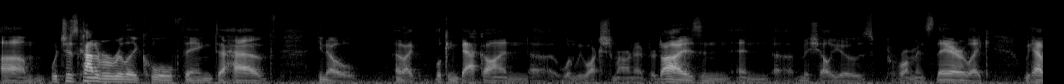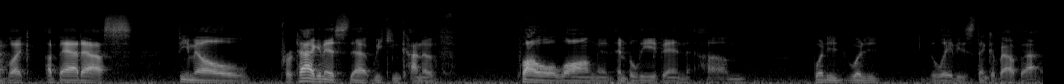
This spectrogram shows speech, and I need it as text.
um, which is kind of a really cool thing to have, you know. Like looking back on uh, when we watched Tomorrow Never Dies and and uh, Michelle Yeoh's performance there, like we have like a badass female protagonist that we can kind of follow along and, and believe in. Um, what did what did the ladies think about that?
